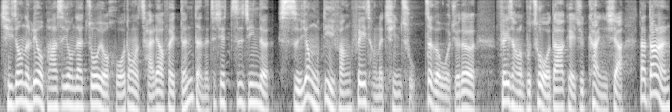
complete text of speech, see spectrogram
其中的六趴是用在桌游活动的材料费等等的这些资金的使用地方非常的清楚，这个我觉得非常的不错，大家可以去看一下。那当然，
